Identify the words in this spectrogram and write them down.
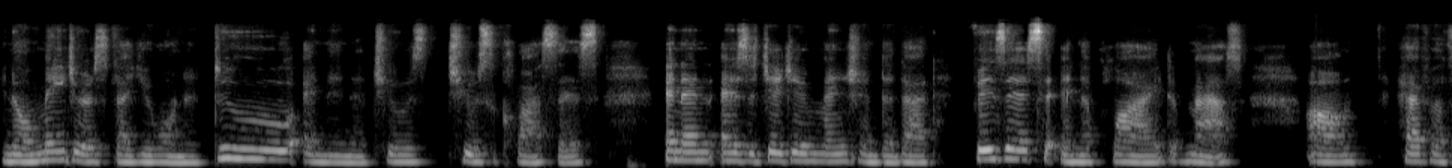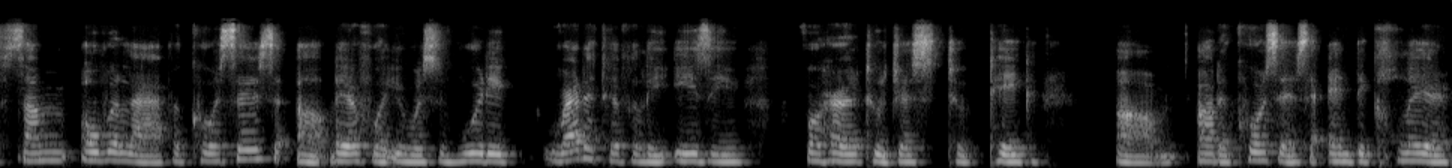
you know, majors that you want to do, and then choose choose classes. And then, as JJ mentioned, that physics and applied math um, have some overlap courses. Uh, therefore, it was really relatively easy for her to just to take um, other courses and declare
